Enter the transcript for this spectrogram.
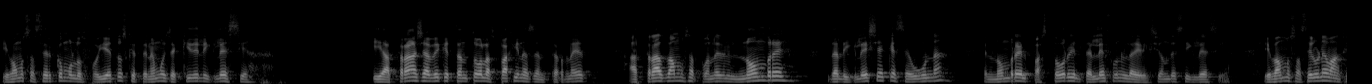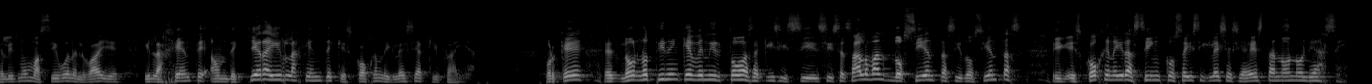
Y vamos a hacer como los folletos que tenemos de aquí de la iglesia. Y atrás ya ve que están todas las páginas de internet. Atrás vamos a poner el nombre de la iglesia que se una, el nombre del pastor y el teléfono y la dirección de esa iglesia. Y vamos a hacer un evangelismo masivo en el valle. Y la gente, a donde quiera ir la gente que escojan la iglesia, que vayan. ¿Por qué? No, no tienen que venir todas aquí. Si, si, si se salvan 200 y 200 y escogen ir a 5 o 6 iglesias y a esta no, no le hace.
